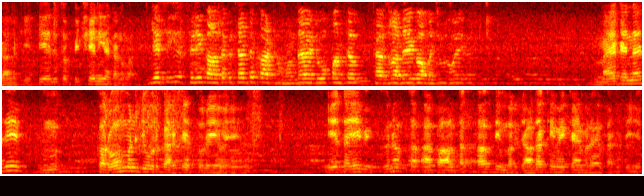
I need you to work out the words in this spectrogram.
ਗੱਲ ਕੀਤੀ ਹੈ, ਇਹਦੇ ਤੋਂ ਪਿੱਛੇ ਨਹੀਂ ਹਟਣ ਵਾਲੇ। ਜੇ ਸ੍ਰੀ ਸ੍ਰੀ ਅਕਾਲ ਤਖਤ ਸਾਹਿਬ ਤੇ ਇਕੱਠ ਹੁੰਦਾ ਹੈ ਜੋ ਪੰਥ ਫੈਸਲਾ ਦੇਗਾ ਮਨਜ਼ੂਰ ਹੋਏਗਾ। ਮੈਂ ਕਹਿੰਦਾ ਜੀ ਮ- ਘਰੋਂ ਮਨਜ਼ੂਰ ਕਰਕੇ ਤੁਰੇ ਹੋਏ ਆ ਇਹ ਤਾਂ ਇਹ ਵੇਖੋ ਨਾ ਕ- ਅਕਾਲ ਤਖਤ ਸਾਹਿਬ ਦੀ ਮਰਜ਼ਾਦਾ ਕਿਵੇਂ ਕਾਇਮ ਰਹਿ ਸਕਦੀ ਹੈ?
